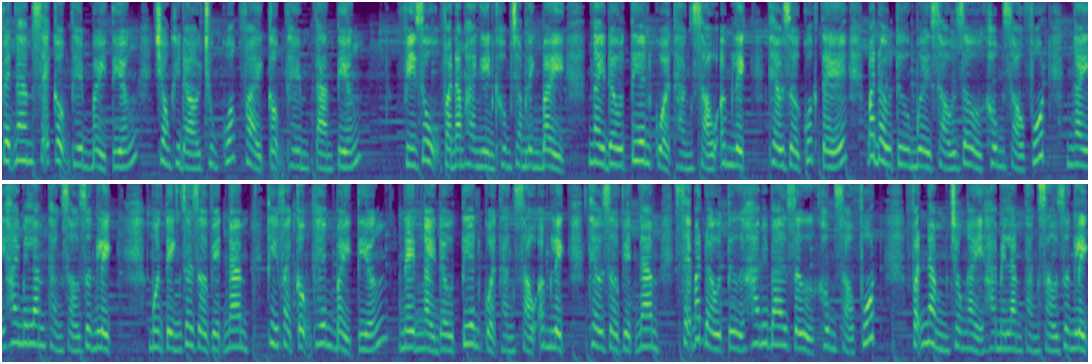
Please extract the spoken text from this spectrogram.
Việt Nam sẽ cộng thêm 7 tiếng, trong khi đó Trung Quốc phải cộng thêm 8 tiếng. Ví dụ vào năm 2007, ngày đầu tiên của tháng 6 âm lịch theo giờ quốc tế bắt đầu từ 16 giờ 06 phút ngày 25 tháng 6 dương lịch. Muốn tính ra giờ Việt Nam thì phải cộng thêm 7 tiếng nên ngày đầu tiên của tháng 6 âm lịch theo giờ Việt Nam sẽ bắt đầu từ 23 giờ 06 phút, vẫn nằm trong ngày 25 tháng 6 dương lịch.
